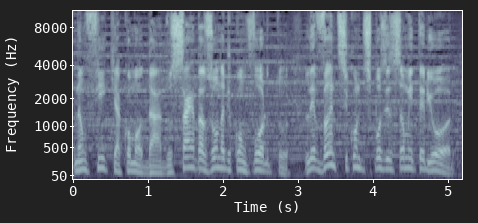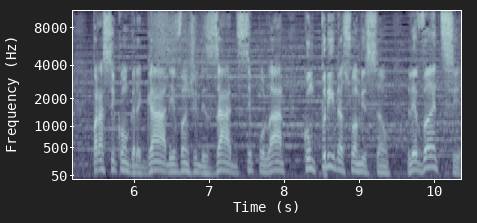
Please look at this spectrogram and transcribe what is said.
Não fique acomodado, saia da zona de conforto, levante-se com disposição interior para se congregar, evangelizar, discipular, cumprir a sua missão. Levante-se.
